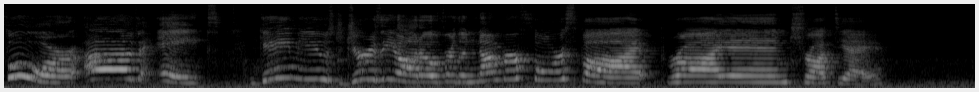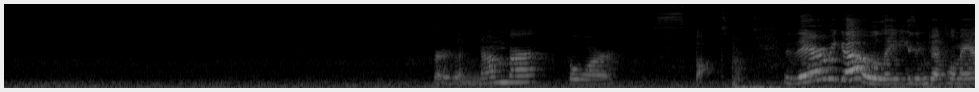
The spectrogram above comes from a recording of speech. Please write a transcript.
four of eight. Game used jersey auto for the number four spot, Bryan Trottier. For the number four spot. There we go, ladies and gentlemen.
